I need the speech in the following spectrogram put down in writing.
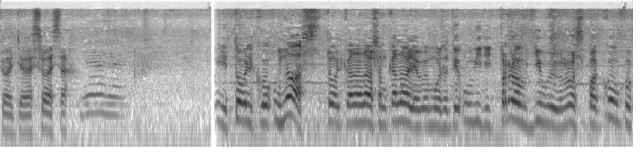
Катя, ось Вася. И только у нас, только на нашем канале вы можете увидеть правдивую розпаковку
